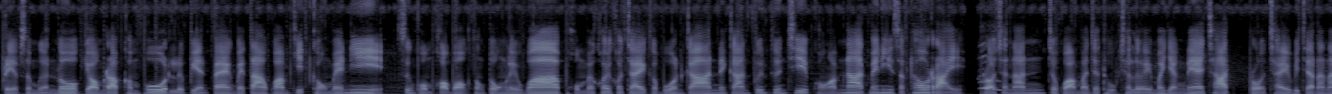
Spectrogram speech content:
เปรียบเสมือนโลกยอมรับคำพูด หรือเปลี่ยนแปลงไปตามความคิดของแม่นี่ ซึ่งผมขอบอกตรงๆเลยว่า ผมไม่ค่อยเข้าใจกระบวนการในการฟื้นคืนชีพของอำนาจแม่นี่สักเท่าไหร่ เพราะฉะนั้นจนกว่ามันจะถูกเฉลยมาอย่างแน่ชัด โปรดใช้วิจารณ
